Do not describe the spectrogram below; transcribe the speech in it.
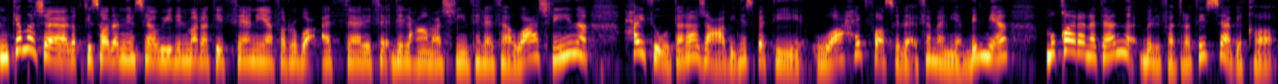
انكمش الاقتصاد النمساوي للمرة الثانية في الربع الثالث للعام 2023 حيث تراجع بنسبة 1.8% مقارنة بالفترة السابقة.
